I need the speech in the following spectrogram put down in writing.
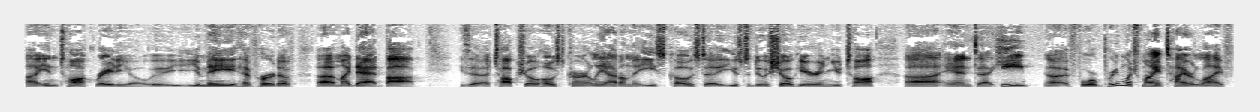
in talk radio. You may have heard of my dad, Bob He's a, a, talk show host currently out on the East Coast. Uh, he used to do a show here in Utah, uh, and uh, he, uh, for pretty much my entire life,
